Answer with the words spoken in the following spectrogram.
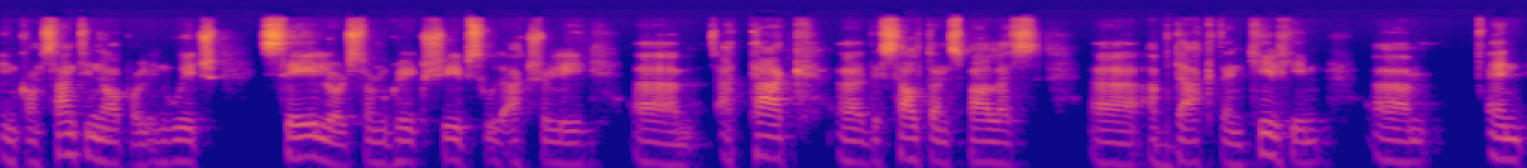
in Constantinople in which sailors from Greek ships would actually um, attack the Sultan's palace, abduct and kill him. Um, and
